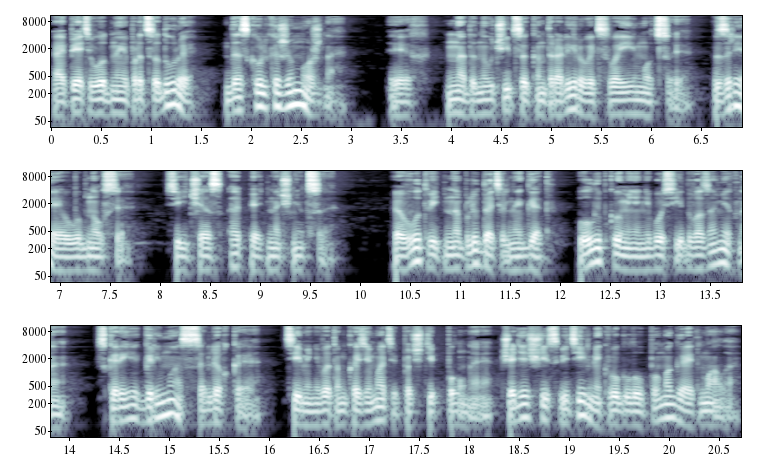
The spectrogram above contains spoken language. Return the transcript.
Опять водные процедуры? Да сколько же можно? Эх, надо научиться контролировать свои эмоции. Зря я улыбнулся. Сейчас опять начнется. Вот ведь наблюдательный гад. Улыбка у меня, небось, едва заметна. Скорее, гримаса легкая. Темень в этом каземате почти полная. Чадящий светильник в углу помогает мало,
